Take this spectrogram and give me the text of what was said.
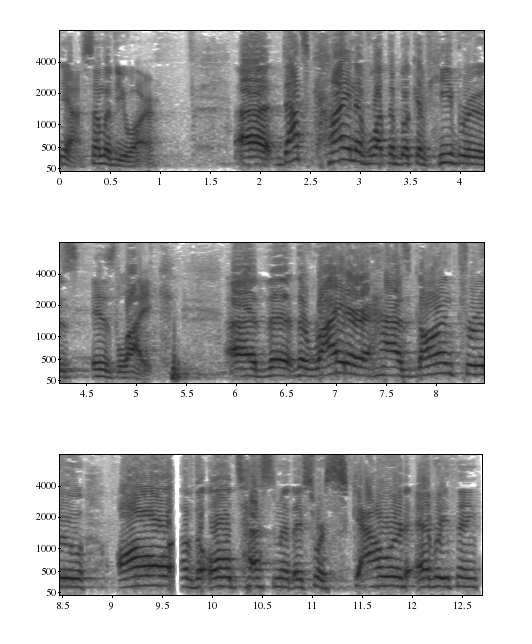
Yeah, some of you are. Uh, that's kind of what the book of Hebrews is like. Uh, the, the writer has gone through all of the Old Testament. They've sort of scoured everything.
